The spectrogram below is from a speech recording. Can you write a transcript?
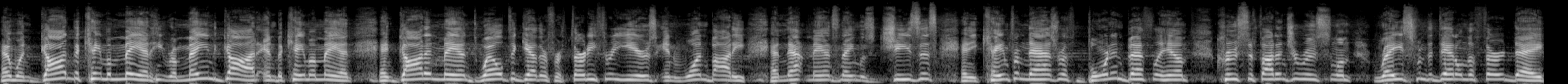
And when God became a man, he remained God and became a man. And God and man dwelled together for 33 years in one body. And that man's name was Jesus. And he came from Nazareth, born in Bethlehem, crucified in Jerusalem, raised from the dead on the third day.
